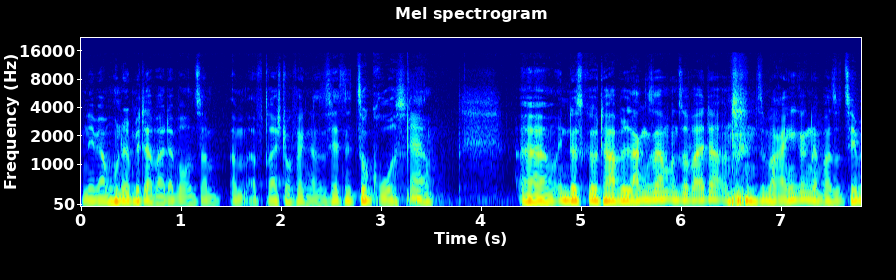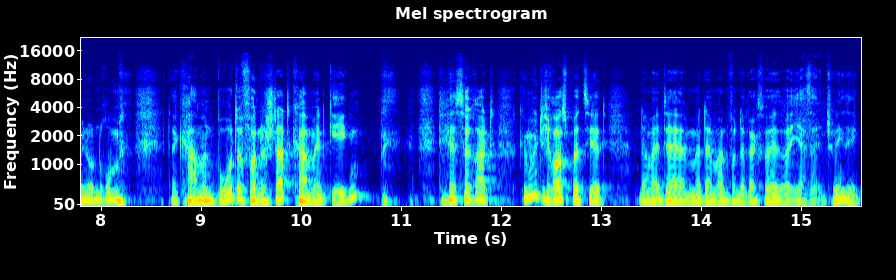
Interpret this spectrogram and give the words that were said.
nee, wir haben 100 Mitarbeiter bei uns am, am, auf drei Stockwerken, also ist jetzt nicht so groß. Ja. Ja. Ähm, indiskutabel langsam und so weiter. Und dann sind wir reingegangen, da waren so zehn Minuten rum. Da kam ein Bote von der Stadt, kam entgegen. Der ist ja gerade gemütlich rausspaziert. Und dann meinte der, der Mann von der Werksfeuerwehr so, ja, entschuldigen Sie,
